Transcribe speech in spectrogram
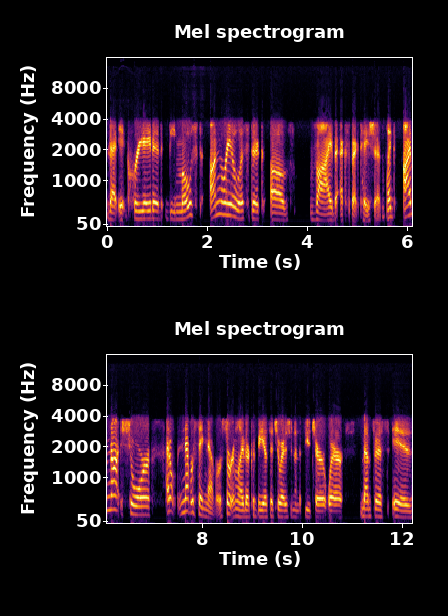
that it created the most unrealistic of vibe expectation. Like, I'm not sure, I don't never say never. Certainly, there could be a situation in the future where Memphis is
